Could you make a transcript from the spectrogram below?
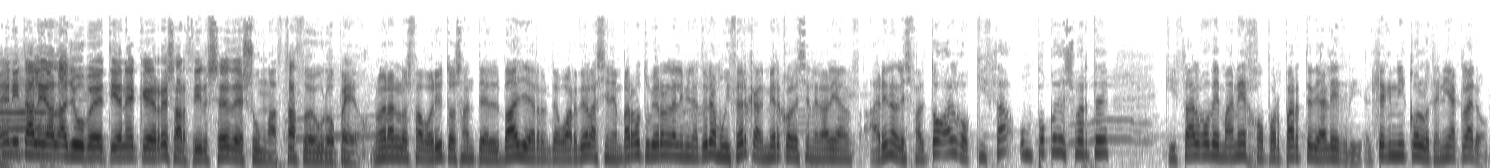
En Italia la Juve tiene que resarcirse de su mazazo europeo. No eran los favoritos ante el Bayern de Guardiola, sin embargo tuvieron la eliminatoria muy cerca el miércoles en el Allianz Arena. Les faltó algo, quizá un poco de suerte, quizá algo de manejo por parte de Allegri. El técnico lo tenía claro.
